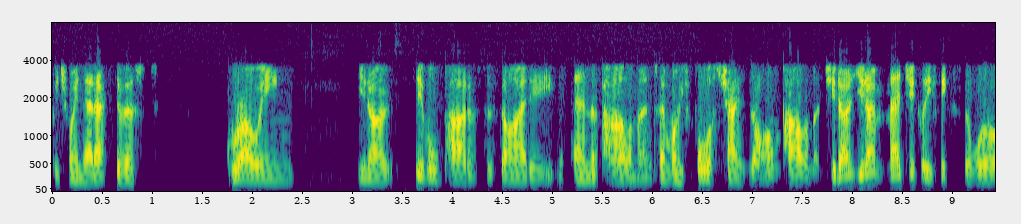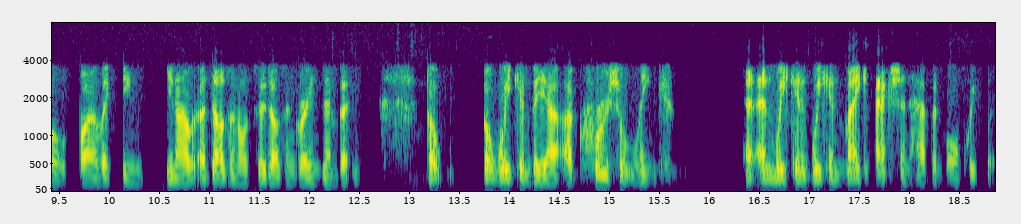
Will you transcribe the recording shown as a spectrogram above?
between that activist, growing, you know, civil part of society and the Parliament, and we force change on Parliament. You don't you don't magically fix the world by electing, you know, a dozen or two dozen Greens MPs, but but we can be a, a crucial link, and, and we can we can make action happen more quickly.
